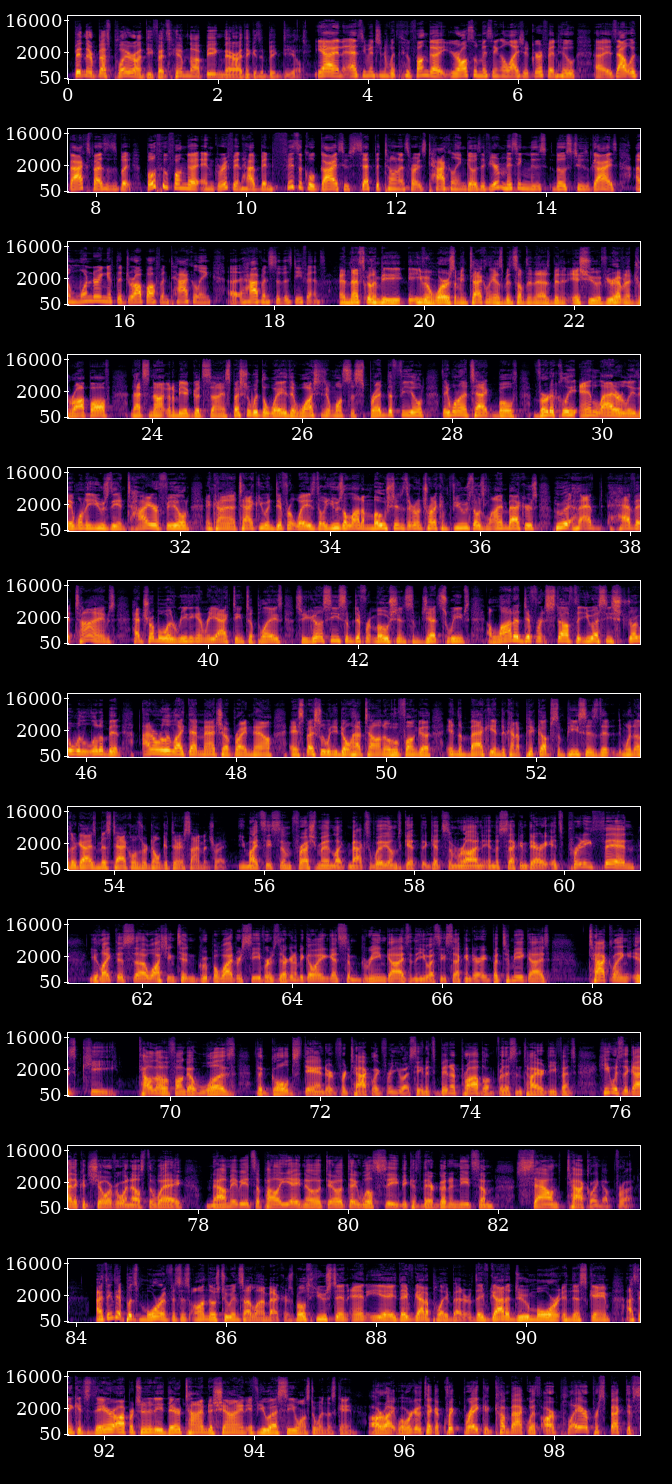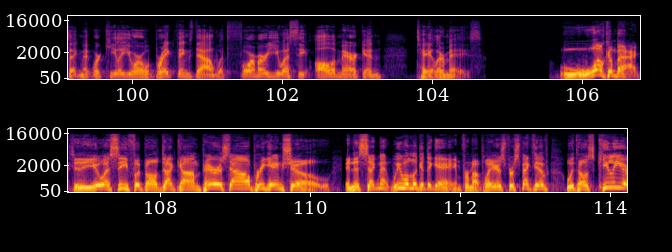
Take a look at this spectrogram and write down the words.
been their best player on defense. Him not being there, I think, is a big deal. Yeah, and as you mentioned with Hufanga, you're also missing Elijah Griffin, who uh, is out with back spasms. But both Hufanga and Griffin have been physical guys who set the tone as far as tackling goes. If you're missing these, those two guys, I'm wondering if the drop off in tackling uh, happens to this defense. And that's going to be even worse. I mean, tackling has been something that has been an issue. If you're having a drop off, that's not going to be a good sign, especially with the way that Washington wants to spread the field. They want to attack both vertically and laterally. They want to use the entire field and kind of attack you in different ways. They'll use a lot of motions. They're going to try to confuse those linebackers who have have at times had trouble with reading and reacting to plays. So you're going to see some different motions, some jet sweeps, a lot of different stuff that USC struggled with a little bit. I don't really like that matchup right now, especially when you don't have Talanoa Hufanga in the back end to kind of pick up some pieces that when other guys miss tackles or don't get their assignments right. You might see some freshmen like Max Williams get the, get some run in the secondary. It's pretty thin. You like this uh, Washington group of wide receivers. They're going to be going against some green guys in the USC secondary. But to me, guys, tackling is key. Talanoa was the gold standard for tackling for USC, and it's been a problem for this entire defense. He was the guy that could show everyone else the way. Now maybe it's a Palaie Gaoteote. We'll see because they're going to need some sound tackling up front. I think that puts more emphasis on those two inside linebackers, both Houston and EA. They've got to play better. They've got to do more in this game. I think it's their opportunity, their time to shine if USC wants to win this game. All right. Well, we're going to take a quick break and come back with our player perspective segment where Keely Eure will break things down with former USC All American Taylor Mays. Welcome back to the USCFootball.com Peristyle pregame show. In this segment, we will look at the game from a player's perspective with host Keely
